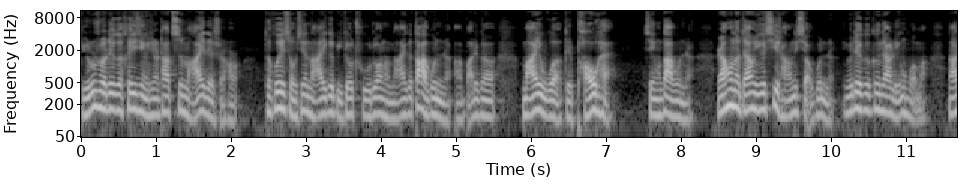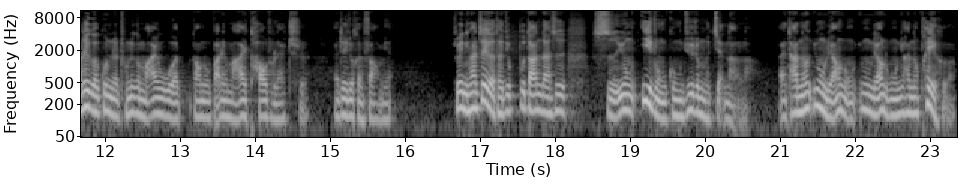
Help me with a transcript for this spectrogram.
比如说，这个黑猩猩它吃蚂蚁的时候，它会首先拿一个比较粗壮的，拿一个大棍子啊，把这个蚂蚁窝给刨开，先用大棍子，然后呢，再用一个细长的小棍子，因为这个更加灵活嘛，拿这个棍子从这个蚂蚁窝当中把这个蚂蚁掏出来吃，哎，这就很方便。所以你看，这个它就不单单是使用一种工具这么简单了，哎，它能用两种，用两种工具还能配合，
